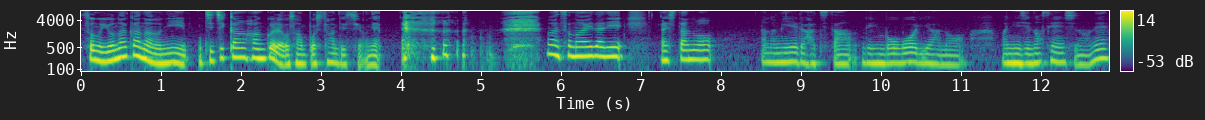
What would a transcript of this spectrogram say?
その夜中なのに1時間半くらいお散歩したんですよね。まあその間に明日のあの見える八さんレインボーウォーリアーの、まあ、虹の戦士のね、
